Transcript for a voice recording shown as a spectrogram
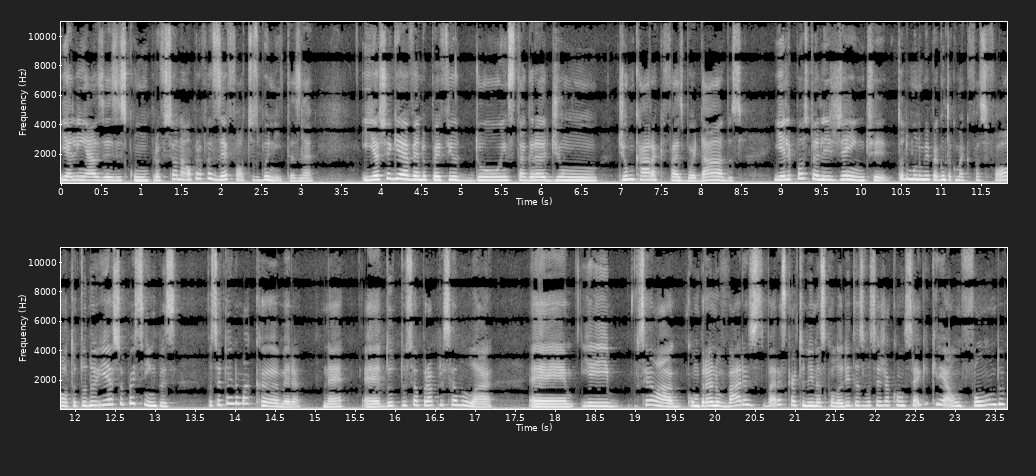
e alinhar, às vezes, com um profissional para fazer fotos bonitas, né? E eu cheguei a ver no perfil do Instagram de um, de um cara que faz bordados. E ele postou ali, gente, todo mundo me pergunta como é que eu faço foto, tudo. E é super simples. Você tem uma câmera, né? É, do, do seu próprio celular. É, e, sei lá, comprando várias, várias cartolinas coloridas, você já consegue criar um fundo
